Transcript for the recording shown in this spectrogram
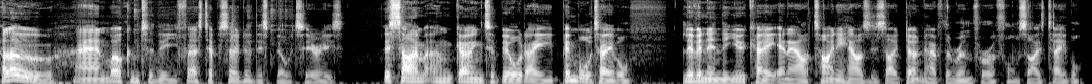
Hello and welcome to the first episode of this build series. This time I'm going to build a pinball table. Living in the UK in our tiny houses I don't have the room for a full size table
